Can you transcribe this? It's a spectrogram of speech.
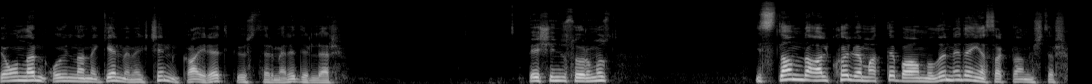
ve onların oyunlarına gelmemek için gayret göstermelidirler. Beşinci sorumuz İslam'da alkol ve madde bağımlılığı neden yasaklanmıştır?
